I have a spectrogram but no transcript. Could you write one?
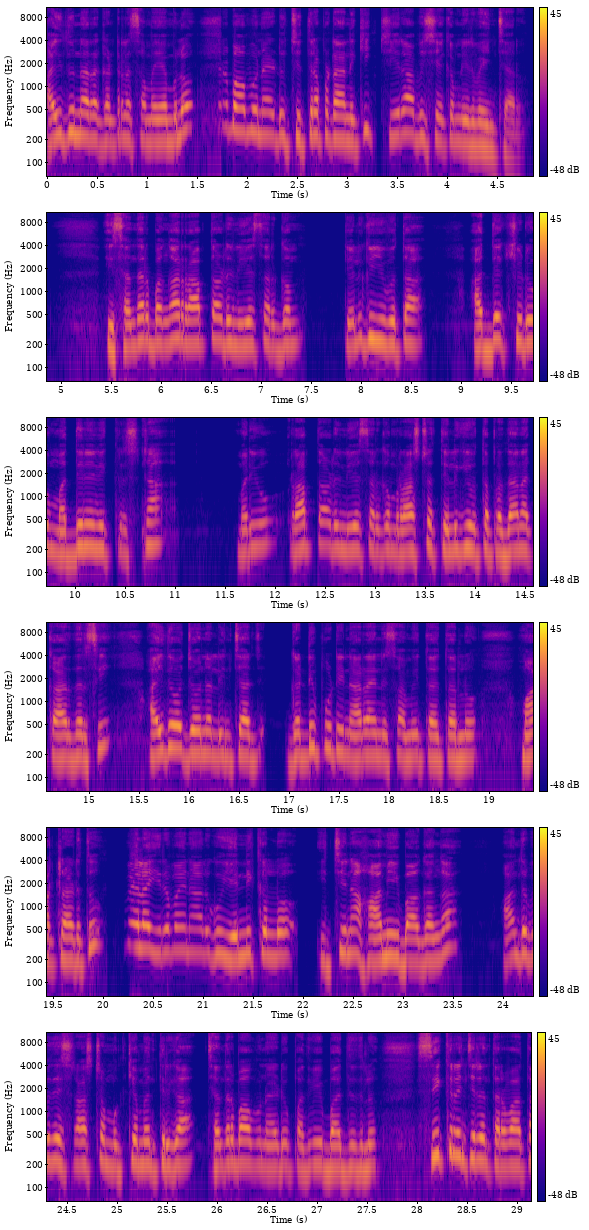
ఐదున్నర గంటల సమయంలో చంద్రబాబు నాయుడు చిత్రపటానికి క్షీరాభిషేకం నిర్వహించారు. ఈ సందర్భంగా రాప్తాడు నియోజకవర్గం తెలుగు యువత అధ్యక్షుడు మద్దినేని కృష్ణ మరియు రాప్తాడు నియోజకవర్గం రాష్ట్ర తెలుగు యువత ప్రధాన కార్యదర్శి ఐదవ జోనల్ ఇన్ఛార్జ్ గడ్డిపూటి నారాయణ స్వామి తదితరులు మాట్లాడుతూ వేల ఇరవై నాలుగు ఎన్నికల్లో ఇచ్చిన హామీ భాగంగా ఆంధ్రప్రదేశ్ రాష్ట్ర ముఖ్యమంత్రిగా చంద్రబాబు నాయుడు పదవీ బాధ్యతలు స్వీకరించిన తర్వాత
